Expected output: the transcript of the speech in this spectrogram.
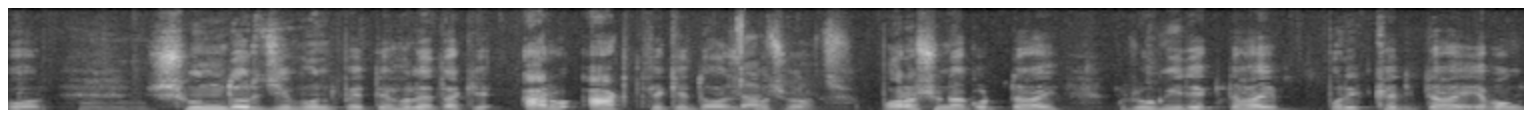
পর সুন্দর জীবন পেতে হলে তাকে আরও আট থেকে দশ বছর। পড়াশোনা করতে হয় রোগী দেখতে হয় পরীক্ষা দিতে হয় এবং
